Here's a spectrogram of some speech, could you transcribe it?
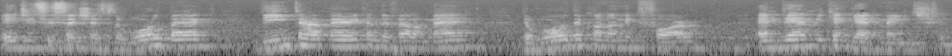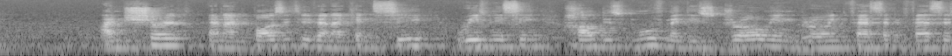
agencies such as the World Bank, the Inter-American Development, the World Economic Forum, and then we can get mainstream. I'm sure and I'm positive and I can see, witnessing how this movement is growing, growing faster and faster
